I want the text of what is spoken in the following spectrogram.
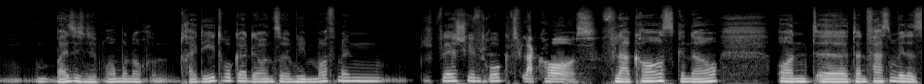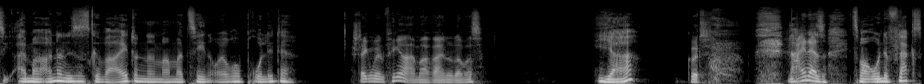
weiß ich nicht, brauchen wir noch einen 3D-Drucker, der uns irgendwie Mothman-Fläschchen druckt. Flakons. Flakons, genau. Und äh, dann fassen wir das einmal an, dann ist es geweiht und dann machen wir 10 Euro pro Liter. Stecken wir den Finger einmal rein, oder was? Ja. Gut. Nein, also jetzt mal ohne Flachs.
